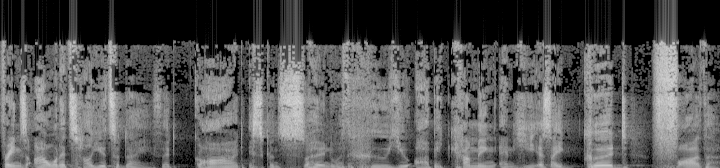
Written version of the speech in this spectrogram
Friends, I want to tell you today that God is concerned with who you are becoming, and He is a good Father.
